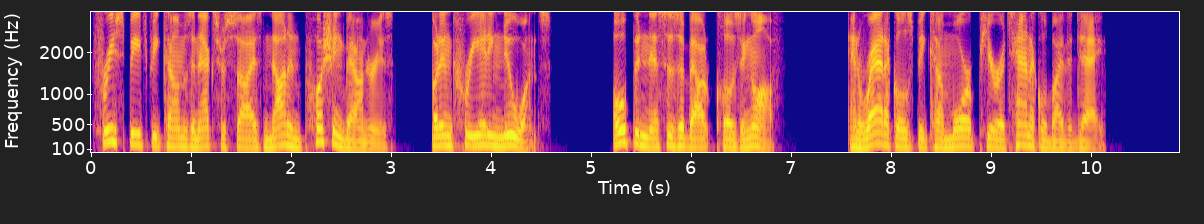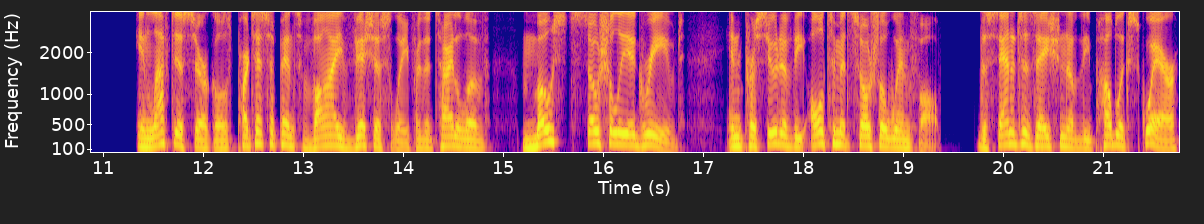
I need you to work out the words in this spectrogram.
free speech becomes an exercise not in pushing boundaries, but in creating new ones. Openness is about closing off, and radicals become more puritanical by the day. In leftist circles, participants vie viciously for the title of most socially aggrieved in pursuit of the ultimate social windfall, the sanitization of the public square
